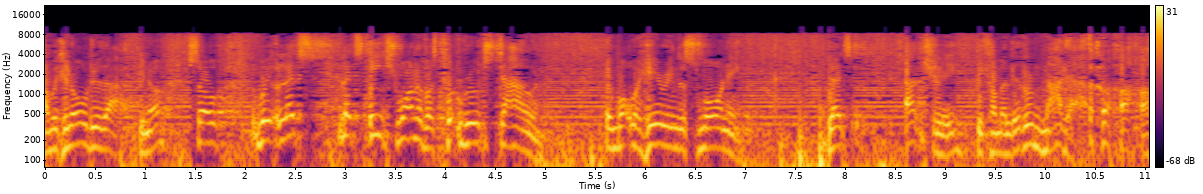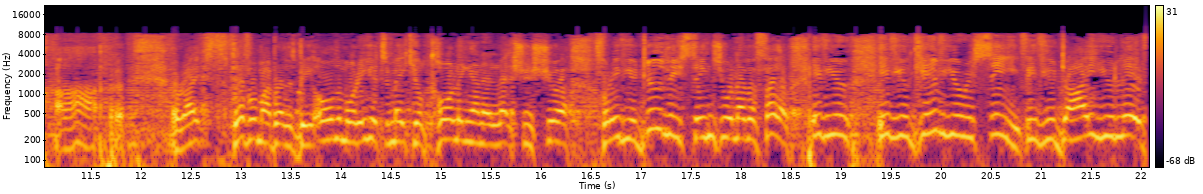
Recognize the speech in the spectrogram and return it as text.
and we can all do that. You know, so we, let's let's each one of us put roots down in what we're hearing this morning. Let's actually become a little madder. all right? Therefore, my brothers, be all the more eager to make your calling and election sure. For if you do these things, you will never fail. If you if you give, you receive. If you die, you live.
